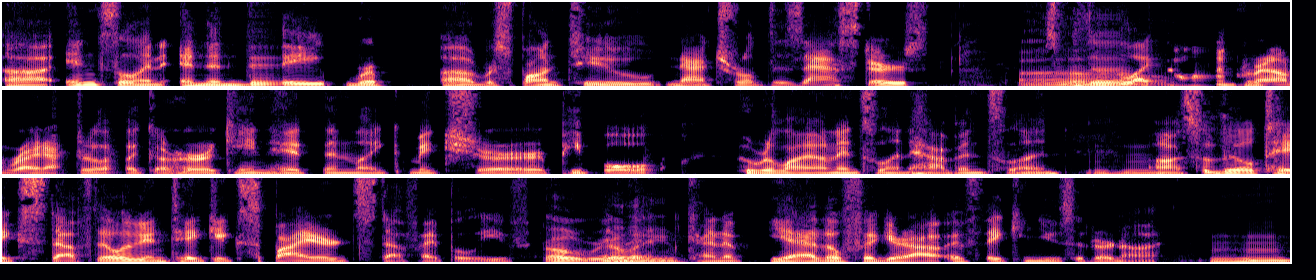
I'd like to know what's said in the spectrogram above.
uh, insulin and then they re- uh, respond to natural disasters. So they're like Oh. on the ground right after like a hurricane hit, then like make sure people who rely on insulin have insulin. Mhm. Uh, so they'll take stuff. They'll even take expired stuff, I believe. oh really? kind of yeah, they'll figure out if they can use it or not. hmm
